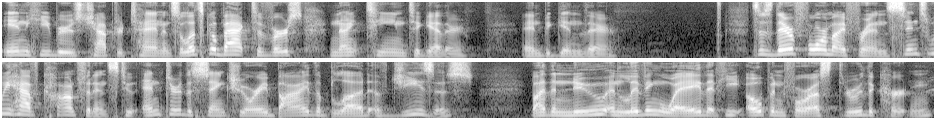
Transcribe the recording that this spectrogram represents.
in Hebrews chapter 10. And so let's go back to verse 19 together and begin there. It says, Therefore, my friends, since we have confidence to enter the sanctuary by the blood of Jesus, by the new and living way that he opened for us through the curtain,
